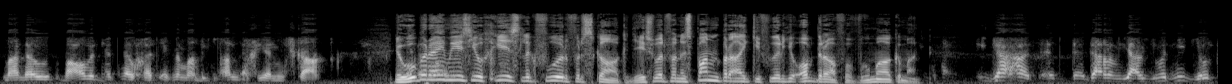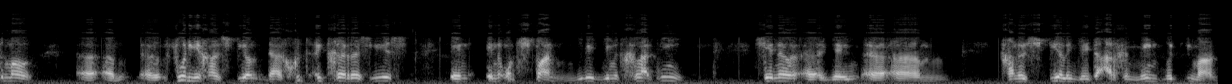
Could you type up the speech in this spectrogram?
maar nou behalwe dit nou gaan ek nou maar 'n bietjie aandag gee aan skaak Nou hoe berei mens jou geestelik voor vir skaak? Jy soort van 'n spanpraatjie voor jy opdraf of hoe maak 'n man? Ja, daarom ja, jy moet nie heeltemal uh um uh, voor jy gaan speel daar goed uitgerus wees en en ontspan. Jy weet jy moet glad nie sê nou uh, jy uh um gaan nou speel en jy het 'n argument met iemand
